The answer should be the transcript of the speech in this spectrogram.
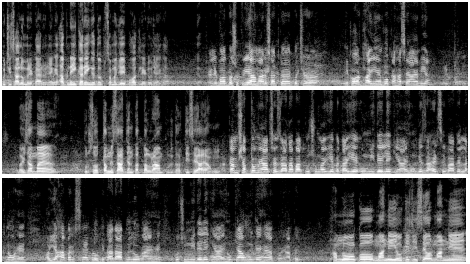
कुछ ही सालों में रिटायर हो जाएँगे। अब नहीं करेंगे तो समझ जाइए बहुत लेट हो जाएगा। चलिए बहुत बहुत शुक्रिया हमारे साथ कुछ एक और भाई हैं वो कहाँ से आए भैया? भाई साहब मैं पुरुषोत्तम निषाद जनपद बलरामपुर धरती से आया हूँ। कम शब्दों में आपसे ज़्यादा बात पूछूँगा ये बताइए उम्मीदें लेके आए होंगे ज़ाहिर सी बात है लखनऊ है और यहाँ पर सैकड़ों की तादाद में लोग आए हैं कुछ उम्मीदें लेके आए हों क्या उम्मीदें हैं आपको यहाँ पे? हम लोगों को माननीय योगी जी से और माननीय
